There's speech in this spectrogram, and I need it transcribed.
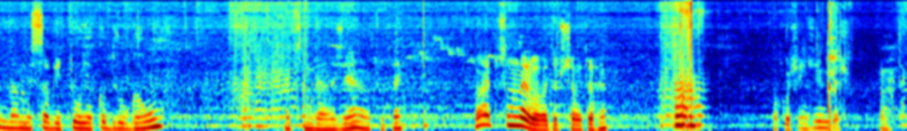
Damy sobie tu jako drugą. W takim razie, o tutaj. No ale tu są nerwowe te pszczoły trochę. O kurczę, nie widać. Tak.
